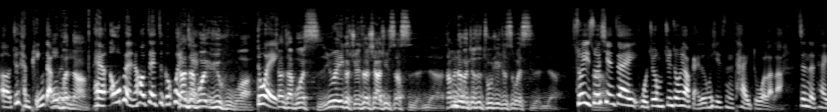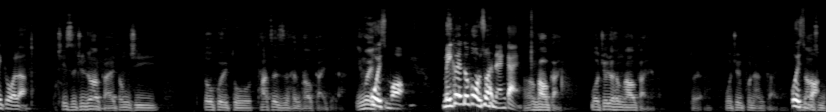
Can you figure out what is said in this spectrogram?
呃，就很平等。open 啊，很 open。然后在这个会，这样才不会迂腐啊。对，这样才不会死。因为一个决策下去是要死人的，他们那个就是出去就是会死人的。所以说，现在我觉得我们军中要改的东西真的太多了啦，真的太多了。其实军中要改的东西多归多，它这是很好改的啦。因为为什么？每个人都跟我说很难改，很好改，我觉得很好改啊。我觉得不难改啊。为什么？有什么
